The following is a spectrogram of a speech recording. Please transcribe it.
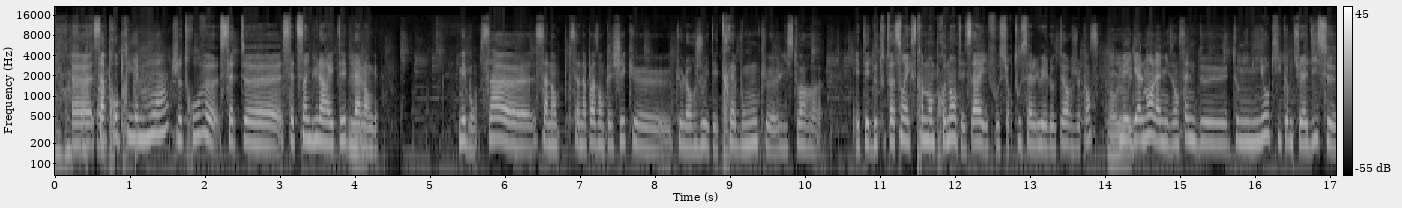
euh, s'appropriaient moins, je trouve, cette, euh, cette singularité de la mm. langue. Mais bon, ça, euh, ça n'a pas empêché que, que, leur jeu était très bon, que l'histoire était de toute façon extrêmement prenante, et ça, il faut surtout saluer l'auteur, je pense. Mais également la mise en scène de Tommy Mio, qui, comme tu l'as dit, se,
